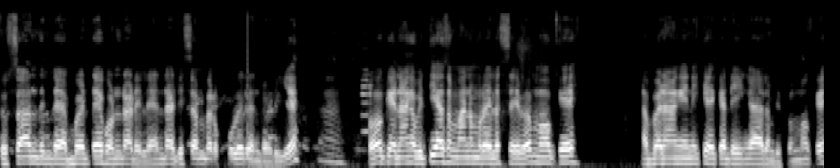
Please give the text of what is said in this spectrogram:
துஷாந்தின் பர்த்டே கொண்டாடல. ஏன்டா டிசம்பர் குளிர் என்றோடைய ஓகே நாங்க வித்தியாசமான முறையில செய்வோம். ஓகே. அப்ப நாங்க இன்னைக்கு கேக் கட்டிங்க ஆரம்பிப்போம். ஓகே?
